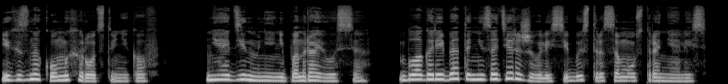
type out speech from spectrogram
их знакомых родственников. Ни один мне не понравился. Благо, ребята не задерживались и быстро самоустранялись.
